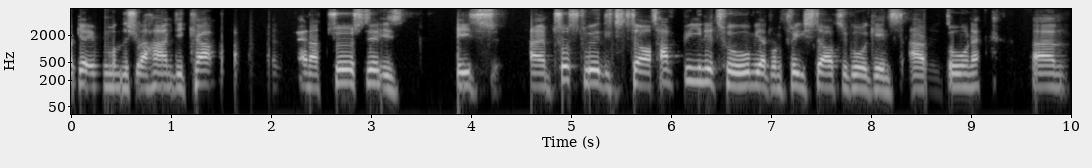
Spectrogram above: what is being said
I get him on the show handicap, and I trust it. His his um, trustworthy starts have been at home. He had one three starts ago against Arizona. Um,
